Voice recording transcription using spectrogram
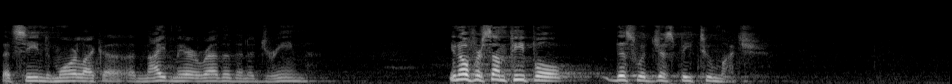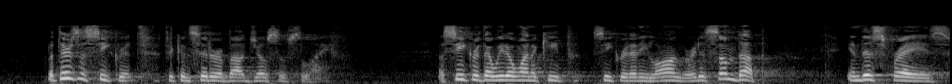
that seemed more like a, a nightmare rather than a dream. You know, for some people, this would just be too much. But there's a secret to consider about Joseph's life. A secret that we don't want to keep secret any longer. It is summed up in this phrase,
